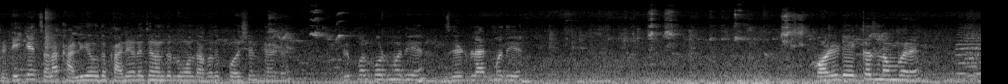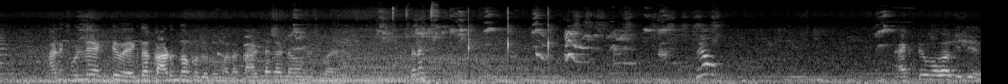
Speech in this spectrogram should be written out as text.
तर ठीक आहे चला खाली येऊ. तर खाली आल्याच्यानंतर तुम्हाला दाखवतो. पर्शन काय आहे. ट्रिपल कोटमध्ये आहे. झेड ब्लॅकमध्ये आहे. क्वालिटी एकच नंबर आहे. आणि फुल्ली ॲक्टिव्ह आहे. एकदा काढून दाखवतो तुम्हाला. काढलं काढलं मग बाहेर ऍक्टिव्ह बघा किती आहे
